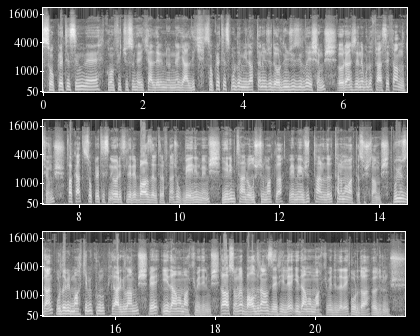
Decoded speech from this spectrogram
Şimdi Sokrates'in ve Konfüçyüs'ün heykellerinin önüne geldik. Sokrates burada önce 4. yüzyılda yaşamış. Öğrencilerine burada felsefe anlatıyormuş. Fakat Sokrates'in öğretileri bazıları tarafından çok beğenilmemiş. Yeni bir tanrı oluşturmakla ve mevcut tanrıları tanımamakla suçlanmış. Bu yüzden burada bir mahkeme kurulup yargılanmış ve idama mahkum edilmiş. Daha sonra baldıran zehriyle idama mahkum edilerek burada öldürülmüş.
